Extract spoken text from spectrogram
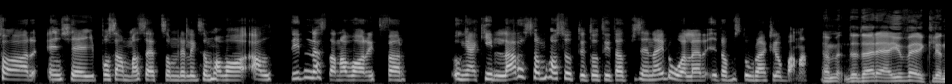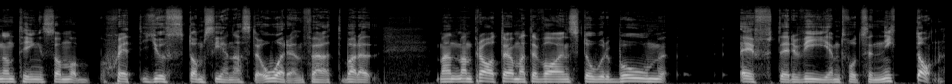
för en tjej på samma sätt som det liksom har var, alltid nästan har varit för unga killar som har suttit och tittat på sina idoler i de stora klubbarna. Ja, men det där är ju verkligen någonting som skett just de senaste åren för att bara, man, man pratar ju om att det var en stor boom efter VM 2019.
